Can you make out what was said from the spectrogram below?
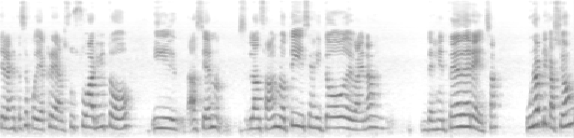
que la gente se podía crear su usuario y todo, y hacían, lanzaban noticias y todo de vainas de gente de derecha, una aplicación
